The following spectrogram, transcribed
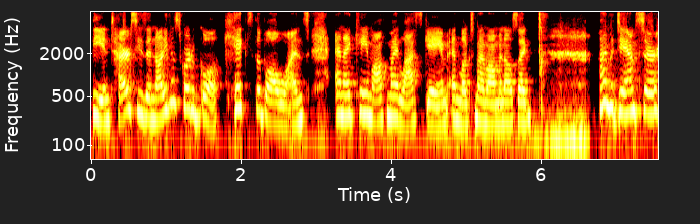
the entire season, not even scored a goal, kicked the ball once, and I came off my last game and looked at my mom and I was like, I'm a dancer.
